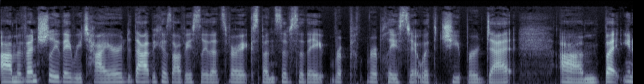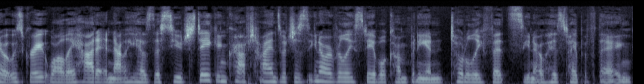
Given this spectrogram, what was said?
Um, eventually, they retired that because obviously that's very expensive, so they re- replaced it with cheaper debt. Um, but you know it was great while they had it, and now he has this huge stake in Kraft Heinz, which is you know a really stable company and totally fits you know his type of thing.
